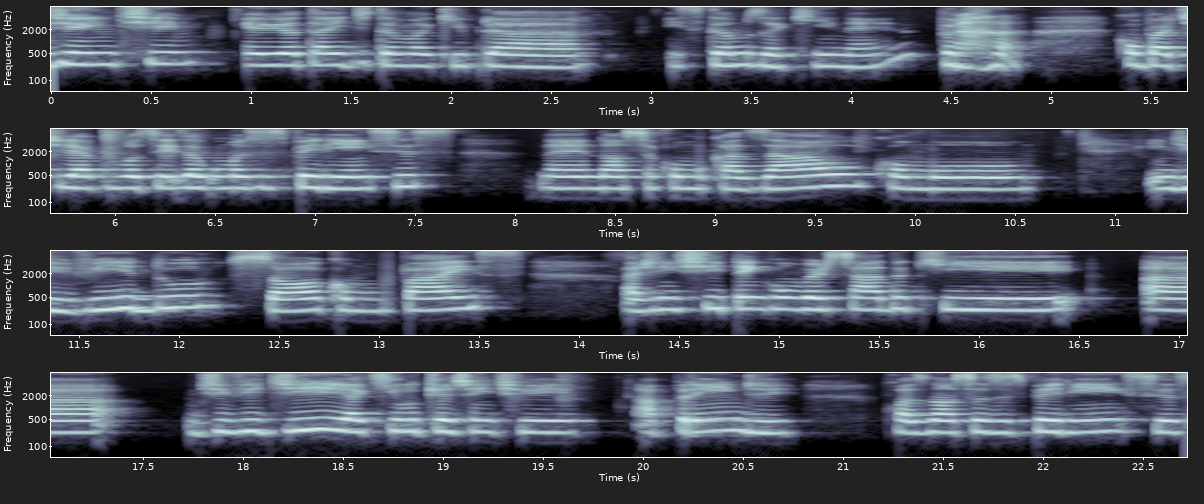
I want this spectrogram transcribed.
gente. Eu e a Thaíde estamos aqui para estamos aqui, né, para compartilhar com vocês algumas experiências, né, nossa como casal, como indivíduo, só como pais. A gente tem conversado que a dividir aquilo que a gente aprende com as nossas experiências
